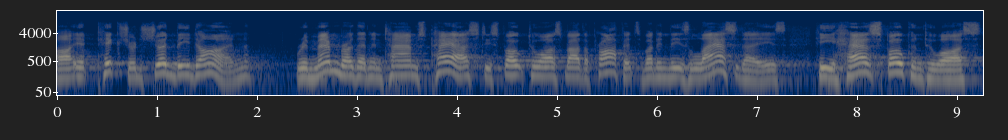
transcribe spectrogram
uh, it pictured should be done. Remember that in times past, He spoke to us by the prophets, but in these last days, He has spoken to us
